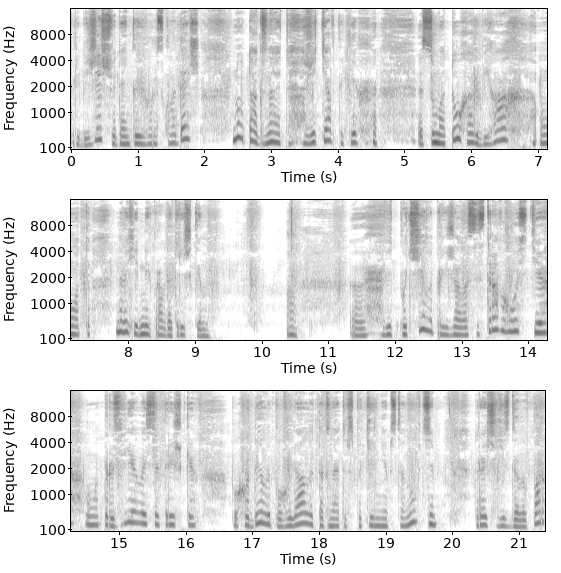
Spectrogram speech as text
прибіжиш, швиденько його розкладеш. Ну так, знаєте, життя в таких суматохах, бігах. От. На вихідних, правда, трішки е, відпочили. Приїжджала сестра в гості, от, розвіялися трішки, походили, погуляли, так знаєте, в спокійній обстановці. До речі, їздили в парк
